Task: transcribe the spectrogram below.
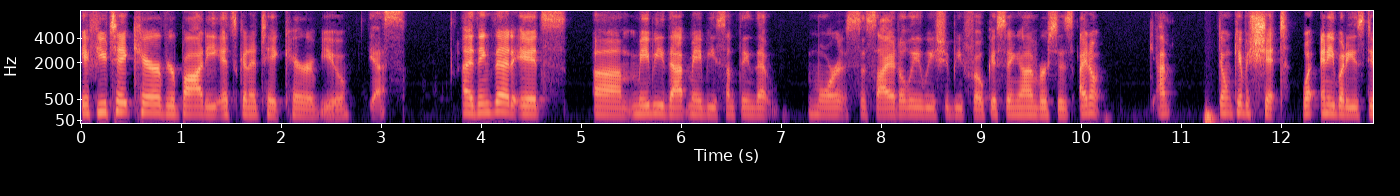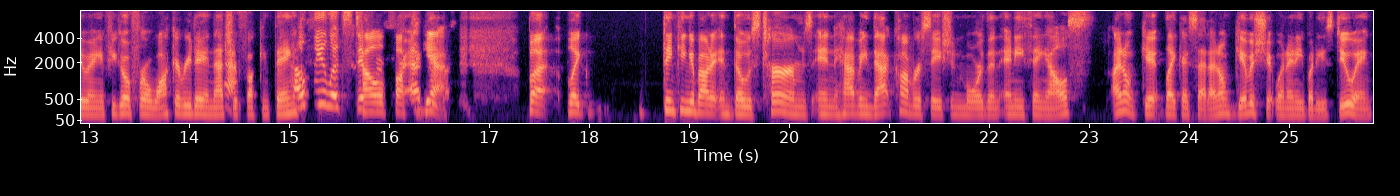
If you take care of your body, it's going to take care of you. Yes. I think that it's um, maybe that may be something that more societally we should be focusing on versus I don't I don't give a shit what anybody is doing. If you go for a walk every day and that's Yeah. your fucking thing, Healthy looks different. hell fucking yeah. But like thinking about it in those terms and having that conversation more than anything else, I don't get, like I said, I don't give a shit what anybody's doing.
